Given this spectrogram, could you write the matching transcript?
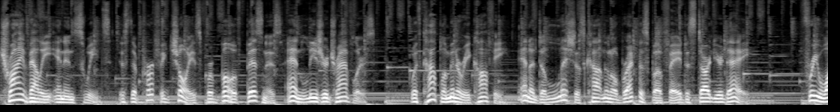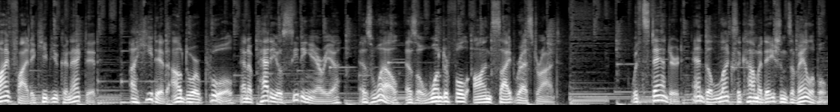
Tri Valley Inn and Suites is the perfect choice for both business and leisure travelers, with complimentary coffee and a delicious continental breakfast buffet to start your day free Wi Fi to keep you connected, a heated outdoor pool and a patio seating area, as well as a wonderful on site restaurant. With standard and deluxe accommodations available,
